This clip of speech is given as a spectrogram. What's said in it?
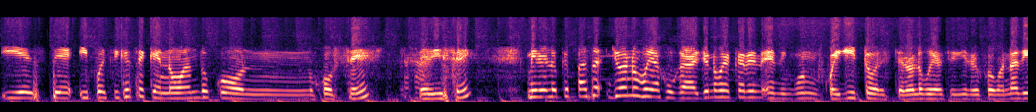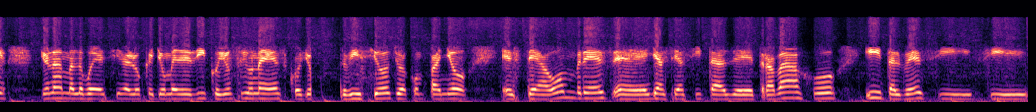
Y este, y pues fíjese que no ando con José, Ajá. me dice. Mire, lo que pasa, yo no voy a jugar, yo no voy a caer en, ningún jueguito, este, no le voy a seguir el juego a nadie, yo nada más le voy a decir a lo que yo me dedico, yo soy una esco, yo servicios, yo acompaño este a hombres, eh, ya sea citas de trabajo y tal vez si si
